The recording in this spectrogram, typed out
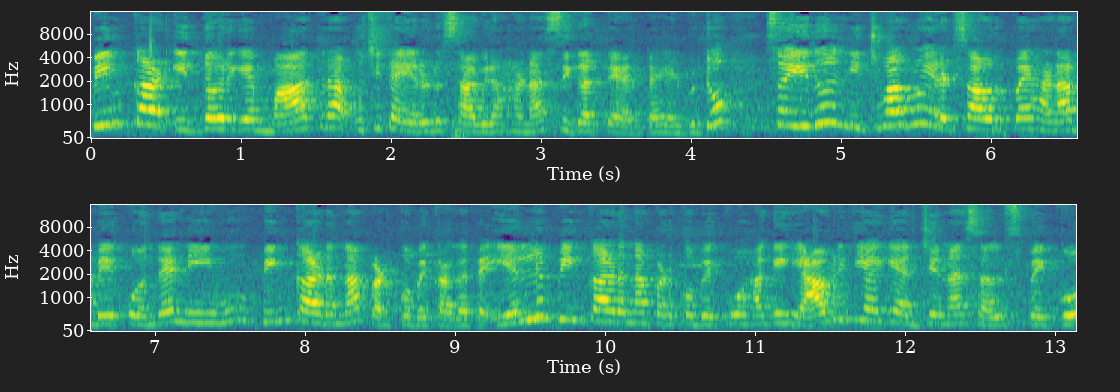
ಪಿಂಕ್ ಕಾರ್ಡ್ ಇದ್ದವರಿಗೆ ಮಾತ್ರ ಉಚಿತ ಎರಡು ಸಾವಿರ ಹಣ ಸಿಗತ್ತೆ ಅಂತ ಹೇಳ್ಬಿಟ್ಟು ಸೊ ಇದು ನಿಜವಾಗ್ಲೂ ಎರಡ್ ಸಾವಿರ ರೂಪಾಯಿ ಹಣ ಬೇಕು ಅಂದ್ರೆ ನೀವು ಪಿಂಕ್ ಕಾರ್ಡ್ ಅನ್ನ ಪಡ್ಕೋಬೇಕಾಗತ್ತೆ. ಎಲ್ಲಿ ಪಿಂಕ್ ಕಾರ್ಡ್ ಅನ್ನ ಪಡ್ಕೋಬೇಕು, ಹಾಗೆ ಯಾವ ರೀತಿಯಾಗಿ ಅರ್ಜಿಯನ್ನ ಸಲ್ಲಿಸಬೇಕು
